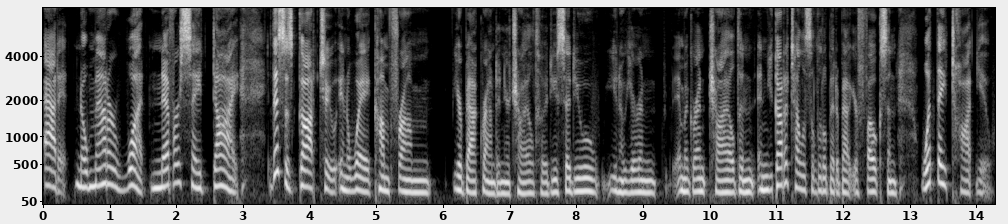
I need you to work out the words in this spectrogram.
at it, no matter what. Never say die. This has got to, in a way, come from your background in your childhood. You said you, you know, you're an immigrant child, and, and you got to tell us a little bit about your folks and what they taught you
